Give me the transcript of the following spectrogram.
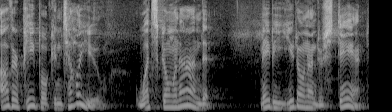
Other people can tell you what's going on that maybe you don't understand.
